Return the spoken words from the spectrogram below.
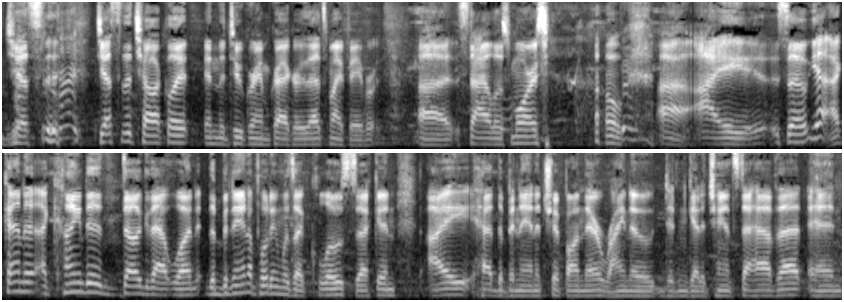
Just, just the chocolate and the two graham cracker. That's my favorite uh, style of s'mores. so uh, I so yeah, I kind of I kind of dug that one. The banana pudding was a close second. I had the banana chip on there. Rhino didn't get a chance to have that, and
